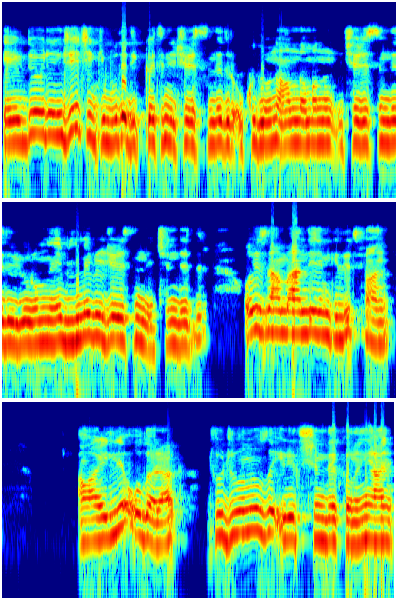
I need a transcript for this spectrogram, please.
evde öğreneceği için ki bu da dikkatin içerisindedir, okuduğunu anlamanın içerisindedir, yorumlayabilme becerisinin içindedir. O yüzden ben derim ki lütfen aile olarak çocuğunuzla iletişimde kalın. Yani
